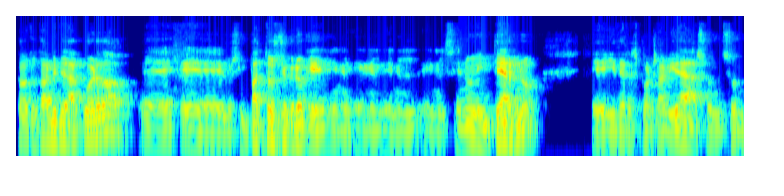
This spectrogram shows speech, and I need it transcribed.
totalmente de acuerdo. Eh, eh, los impactos yo creo que en, el, seno interno y de responsabilidad, son, son,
